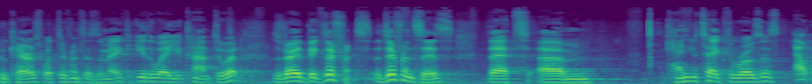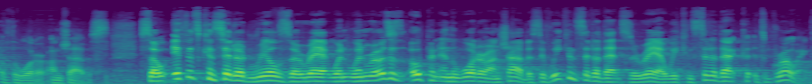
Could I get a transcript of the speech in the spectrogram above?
Who cares? What difference does it make? Either way, you can't do it. There's a very big difference. The difference is that. Um, can you take the roses out of the water on Shabbos? So if it's considered real zareya, when, when roses open in the water on Shabbos, if we consider that zareya, we consider that it's growing.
